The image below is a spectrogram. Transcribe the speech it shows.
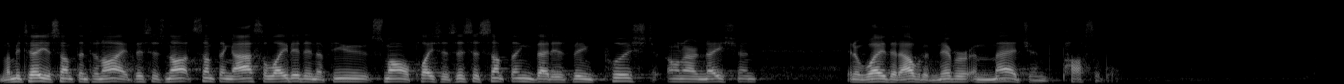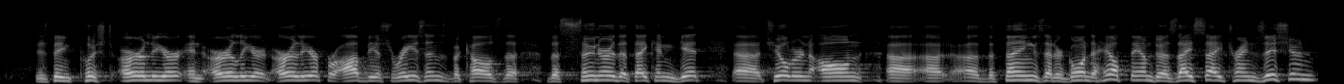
Let me tell you something tonight. This is not something isolated in a few small places. This is something that is being pushed on our nation in a way that I would have never imagined possible. Is being pushed earlier and earlier and earlier for obvious reasons because the, the sooner that they can get uh, children on uh, uh, uh, the things that are going to help them to, as they say, transition.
